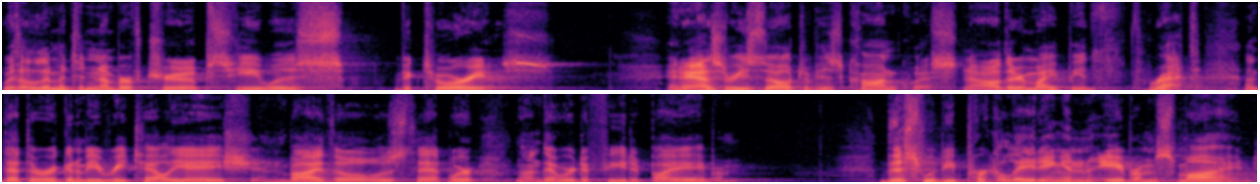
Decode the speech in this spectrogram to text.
With a limited number of troops, he was victorious. And as a result of his conquest, now there might be the threat that there were going to be retaliation by those that were, that were defeated by Abram. This would be percolating in Abram's mind.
